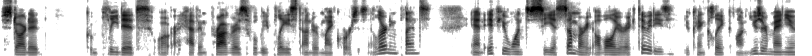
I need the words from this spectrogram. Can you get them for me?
started, completed, or have in progress will be placed under My Courses and Learning Plans. And if you want to see a summary of all your activities, you can click on User menu,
